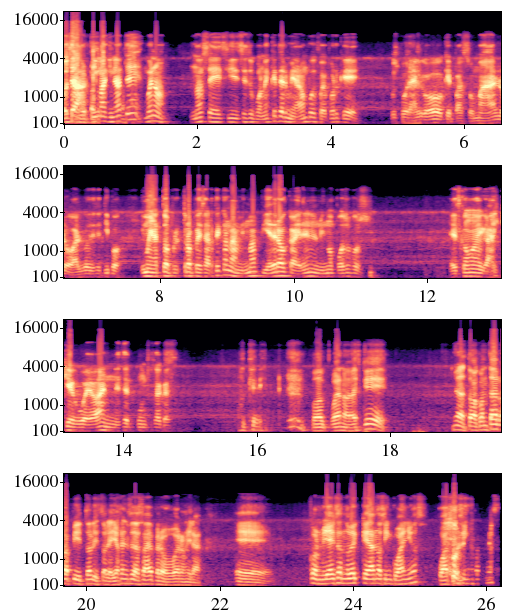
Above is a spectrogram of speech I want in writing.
O sea, imagínate, bueno, no sé, si se supone que terminaron, pues fue porque, pues por algo que pasó mal o algo de ese tipo. Imagínate trope- tropezarte con la misma piedra o caer en el mismo pozo, pues es como de, ay, qué hueva, en ese punto sacas. Ok. Pues, bueno, es que. Mira, te voy a contar rapidito la historia. Johan se la sabe, pero bueno, mira. eh, con mi ex anduve quedando cinco años. Cuatro o cinco años.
